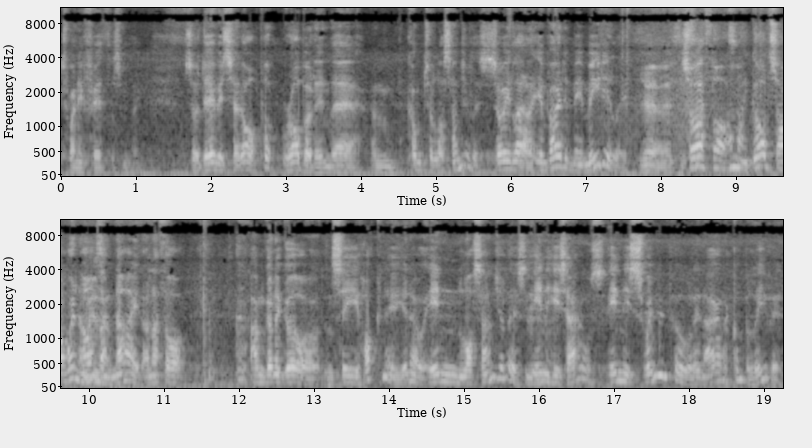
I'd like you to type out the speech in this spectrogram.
twenty fifth or something." So David said, "Oh, put Robert in there and come to Los Angeles." So he like, Oh. invited me immediately. Yeah. So I thought, oh my God! So I went home that night and I thought, I'm going to go and see Hockney, you know, in Los Angeles, Mm-hmm. in his house, in his swimming pool. And I, I couldn't believe it.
